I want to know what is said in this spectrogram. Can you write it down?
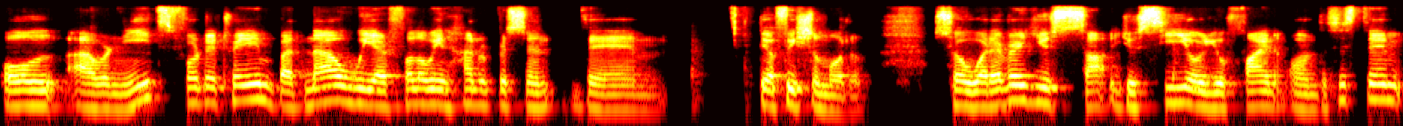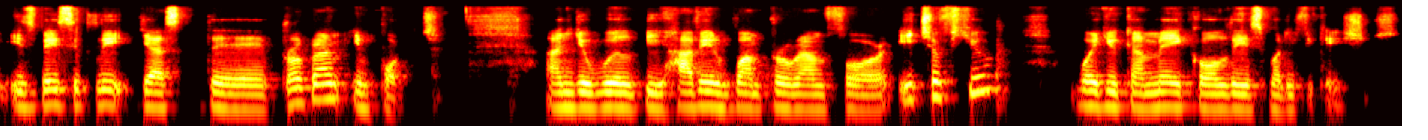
all our needs for the training, but now we are following 100% the, the official model. So whatever you saw, you see or you find on the system is basically just the program import. And you will be having one program for each of you where you can make all these modifications.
